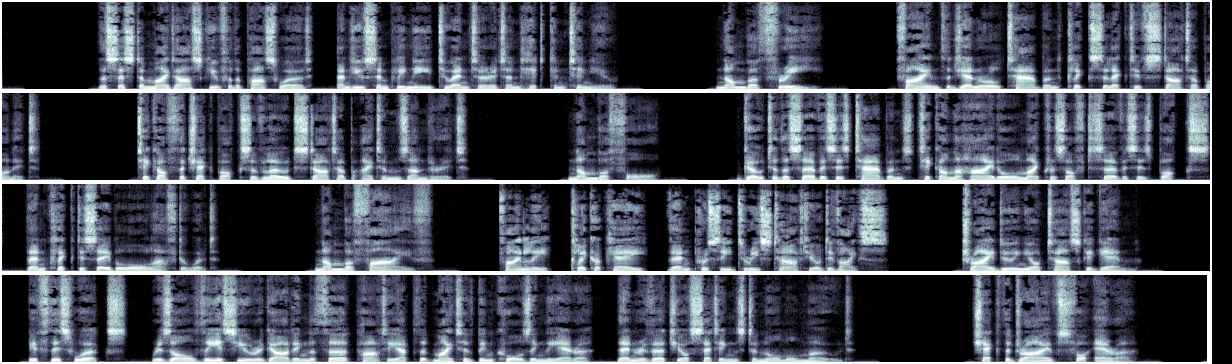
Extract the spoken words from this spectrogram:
The system might ask you for the password, and you simply need to enter it and hit continue. Number 3. Find the General tab and click Selective Startup on it. Tick off the checkbox of Load Startup items under it. Number 4. Go to the Services tab and tick on the Hide All Microsoft Services box, then click Disable All afterward. Number 5. Finally, click OK, then proceed to restart your device. Try doing your task again. If this works, resolve the issue regarding the third-party app that might have been causing the error, then revert your settings to normal mode. Check the drives for error.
